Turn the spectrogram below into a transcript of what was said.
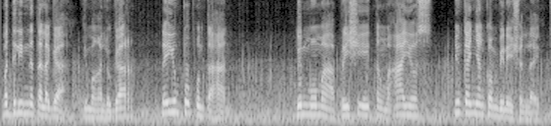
madilim na talaga yung mga lugar na iyong pupuntahan. Doon mo ma-appreciate ng maayos yung kanyang combination light.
